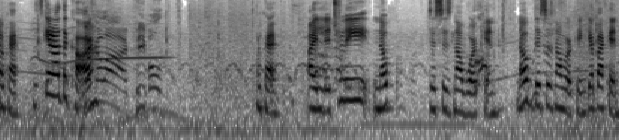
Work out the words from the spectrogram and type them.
Okay, let's get out of the car. Alive! Okay. I literally... Nope. This is not working. Nope, this is not working. Get back in.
